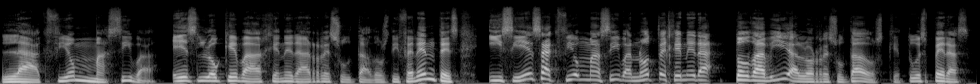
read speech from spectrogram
La acción masiva es lo que va a generar resultados diferentes. Y si esa acción masiva no te genera todavía los resultados que tú esperas,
